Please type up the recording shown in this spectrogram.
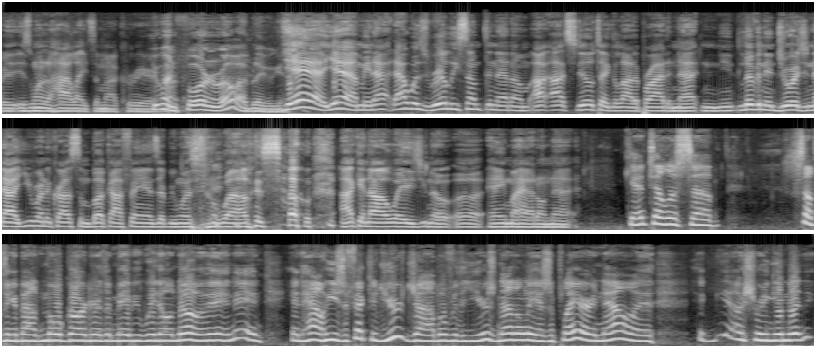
is one of the highlights of my career. You won four in a row, I believe. Again. Yeah, yeah. I mean, that, that was really something that um I, I still take a lot of pride in that. And living in Georgia now, you run across some Buckeye fans every once in a while, and so I can always you know uh, hang my hat on that. Can't tell us. Uh, something about Moe Gardner that maybe we don't know, and, and and how he's affected your job over the years, not only as a player and now uh, ushering him in,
